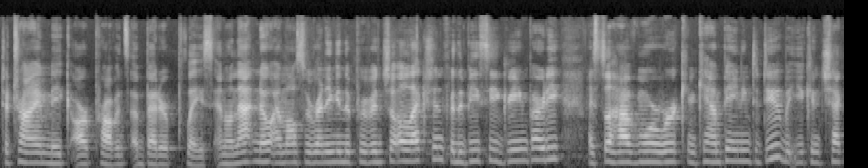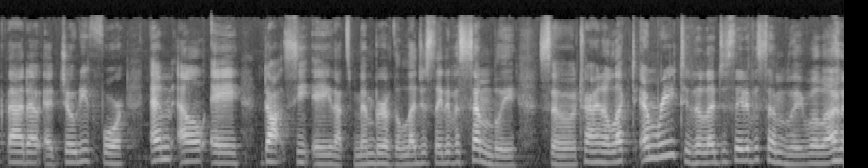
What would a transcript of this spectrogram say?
to try and make our province a better place. And on that note, I'm also running in the provincial election for the BC Green Party. I still have more work and campaigning to do, but you can check that out at jodie4mla.ca. That's member of the Legislative Assembly. So try and elect Emery to the Legislative Assembly. We'll uh,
